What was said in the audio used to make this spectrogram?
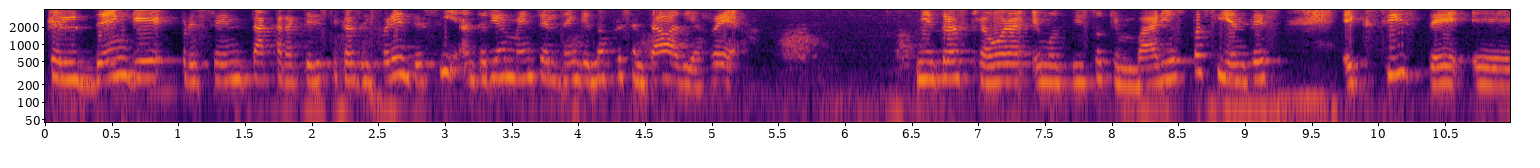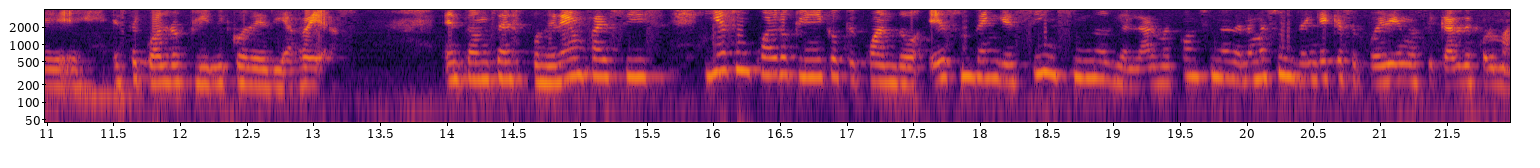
que el dengue presenta características diferentes. Sí, anteriormente el dengue no presentaba diarrea, mientras que ahora hemos visto que en varios pacientes existe eh, este cuadro clínico de diarreas. Entonces, poner énfasis, y es un cuadro clínico que cuando es un dengue sin signos de alarma, con signos de alarma, es un dengue que se puede diagnosticar de forma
